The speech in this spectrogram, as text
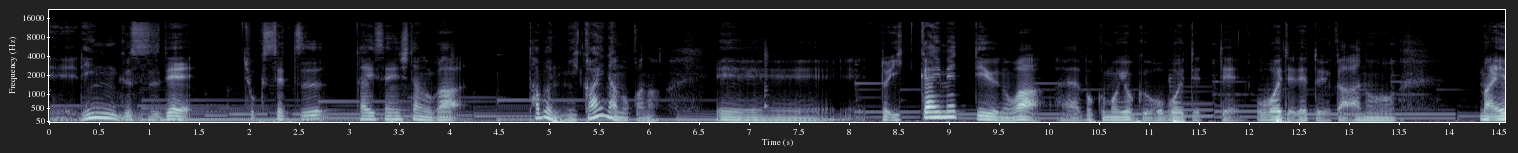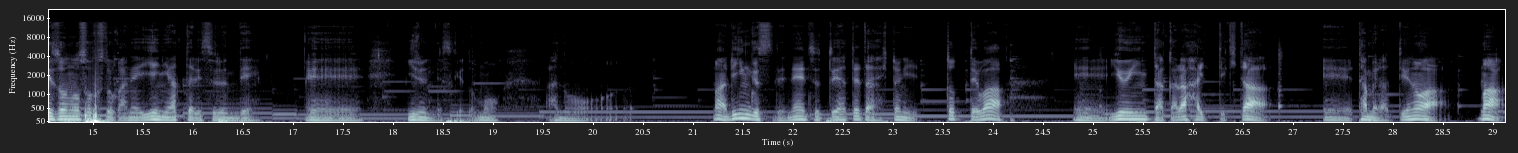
えー、リングスで直接対戦したのが多分2回なのかな。えー、と1回目っていうのは、えー、僕もよく覚えてって覚えててというかあのまあ、映像のソフトがね家にあったりするんで、えー、いるんですけどもあのまあリングスでねずっとやってた人にとってはえー、U インターから入ってきた、えー、田村っていうのは、ま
